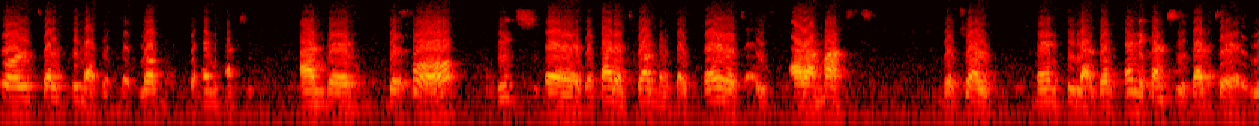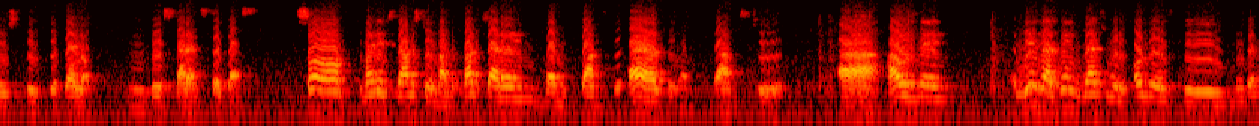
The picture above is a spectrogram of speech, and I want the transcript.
called 12 pillars of development for any country. And uh, the four, which uh, the current government has prioritized, are amongst the 12 main pillars of any country that uh, to develop in this current status. So when it comes to manufacturing, when it comes to health, when it comes to uh, housing, these are things that will always be needed.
